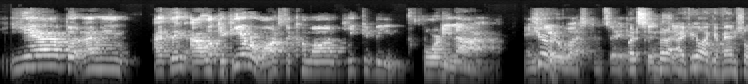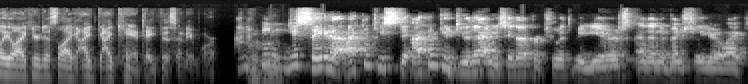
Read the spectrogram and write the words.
Yeah, but I mean, I think I look if he ever wants to come on, he could be 49 and Sure. hear West and say. and But Sin but I feel like come eventually, like you're just like I, I can't take this anymore. I mm-hmm. mean, you say that. I think you stay. I think you do that, and you say that for two or three years, and then eventually you're like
